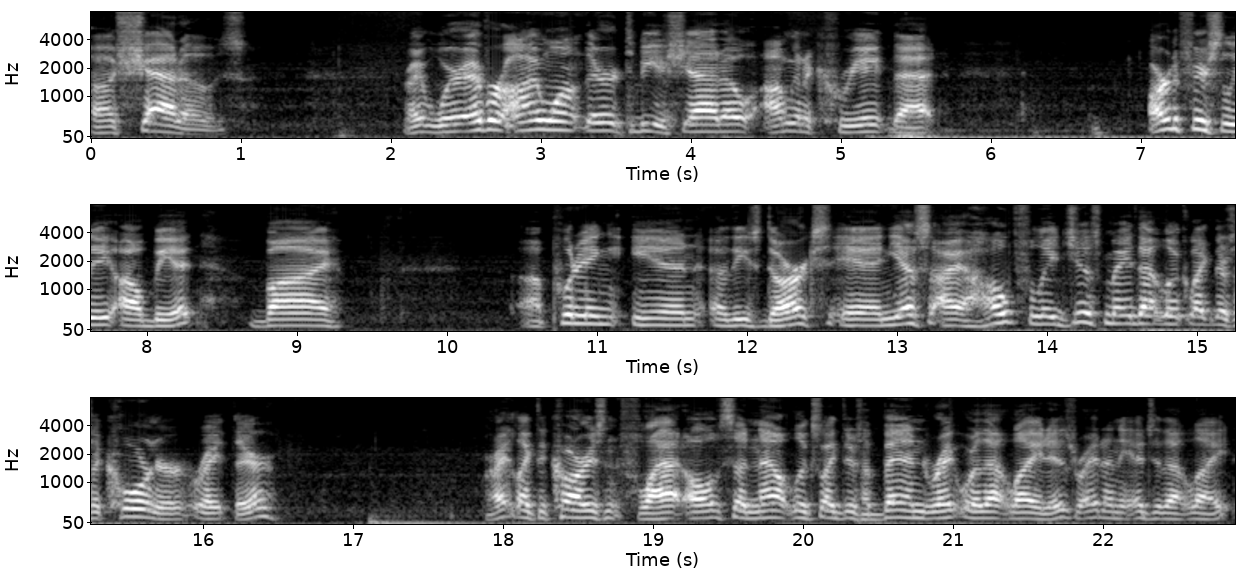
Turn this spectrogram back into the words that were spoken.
uh, shadows right? Wherever I want there to be a shadow, I'm going to create that artificially, albeit, by uh, putting in uh, these darks. And yes, I hopefully just made that look like there's a corner right there. Right, like the car isn't flat. All of a sudden now it looks like there's a bend right where that light is, right on the edge of that light.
